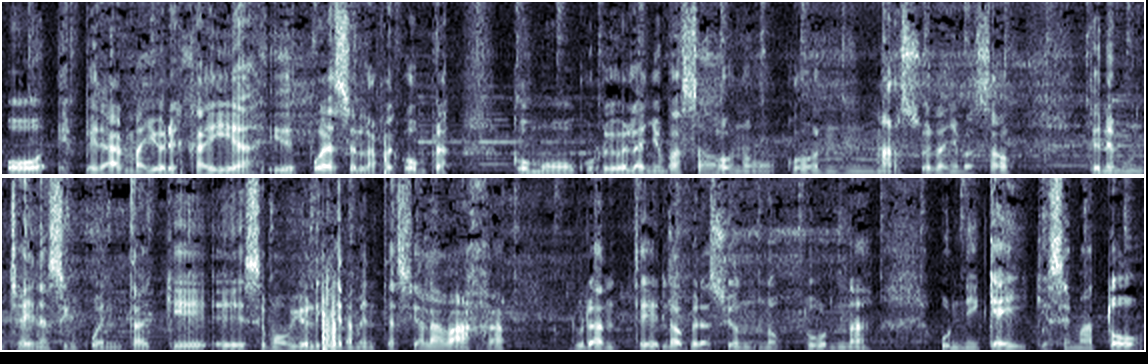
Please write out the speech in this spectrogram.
o esperar mayores caídas y después hacer las recompras como ocurrió el año pasado, ¿no? Con marzo del año pasado. Tenemos un China 50 que eh, se movió ligeramente hacia la baja durante la operación nocturna, un Nikkei que se mató.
